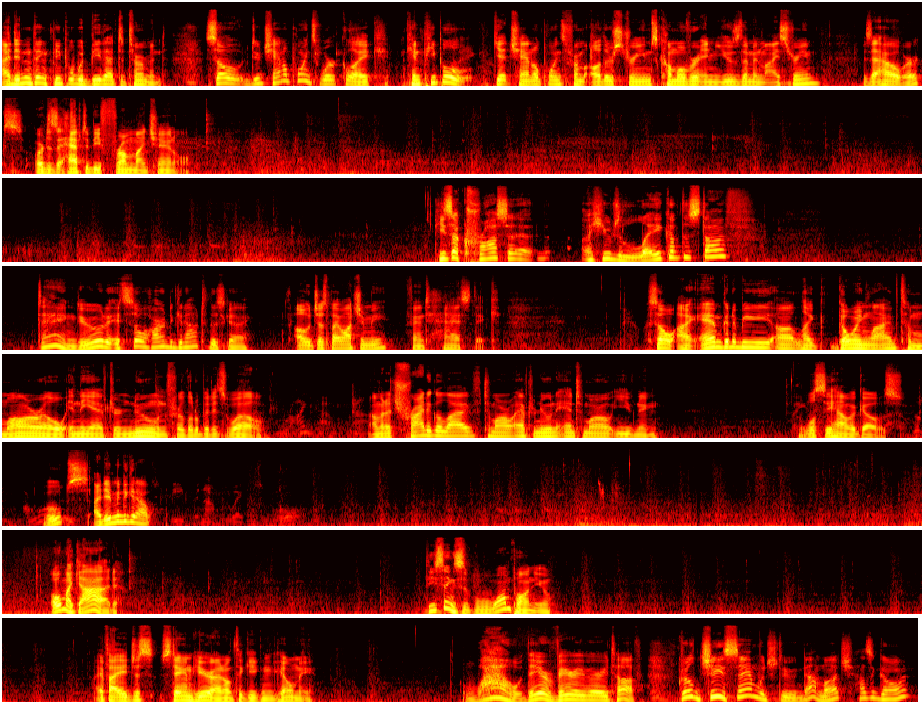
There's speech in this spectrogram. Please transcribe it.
I didn't think people would be that determined. So, do channel points work like can people get channel points from other streams, come over and use them in my stream? Is that how it works? Or does it have to be from my channel? He's across a, a huge lake of the stuff? Dang, dude. It's so hard to get out to this guy. Oh, just by watching me? Fantastic. So, I am going to be, uh, like, going live tomorrow in the afternoon for a little bit as well. I'm going to try to go live tomorrow afternoon and tomorrow evening. We'll see how it goes. Oops. I didn't mean to get out. Oh my god. These things wump on you. If I just stand here, I don't think he can kill me. Wow, they are very, very tough. Grilled cheese sandwich, dude. Not much. How's it going?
